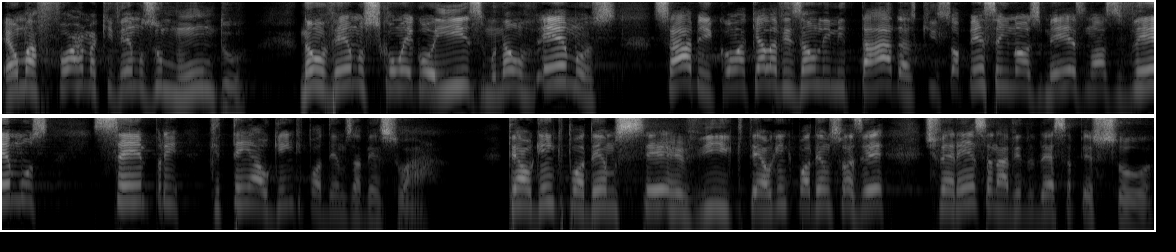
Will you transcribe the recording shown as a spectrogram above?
É uma forma que vemos o mundo. Não vemos com egoísmo, não vemos, sabe, com aquela visão limitada que só pensa em nós mesmos. Nós vemos sempre que tem alguém que podemos abençoar tem alguém que podemos servir, que tem alguém que podemos fazer diferença na vida dessa pessoa.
